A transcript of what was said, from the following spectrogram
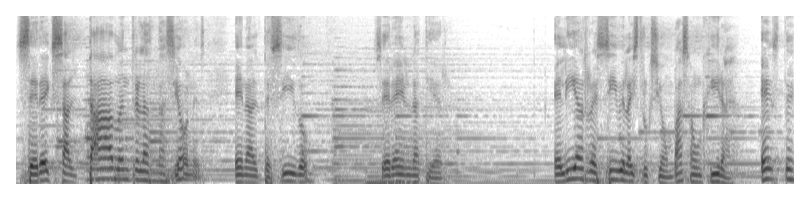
Seré exaltado entre las naciones, enaltecido seré en la tierra. Elías recibe la instrucción, vas a ungir a este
